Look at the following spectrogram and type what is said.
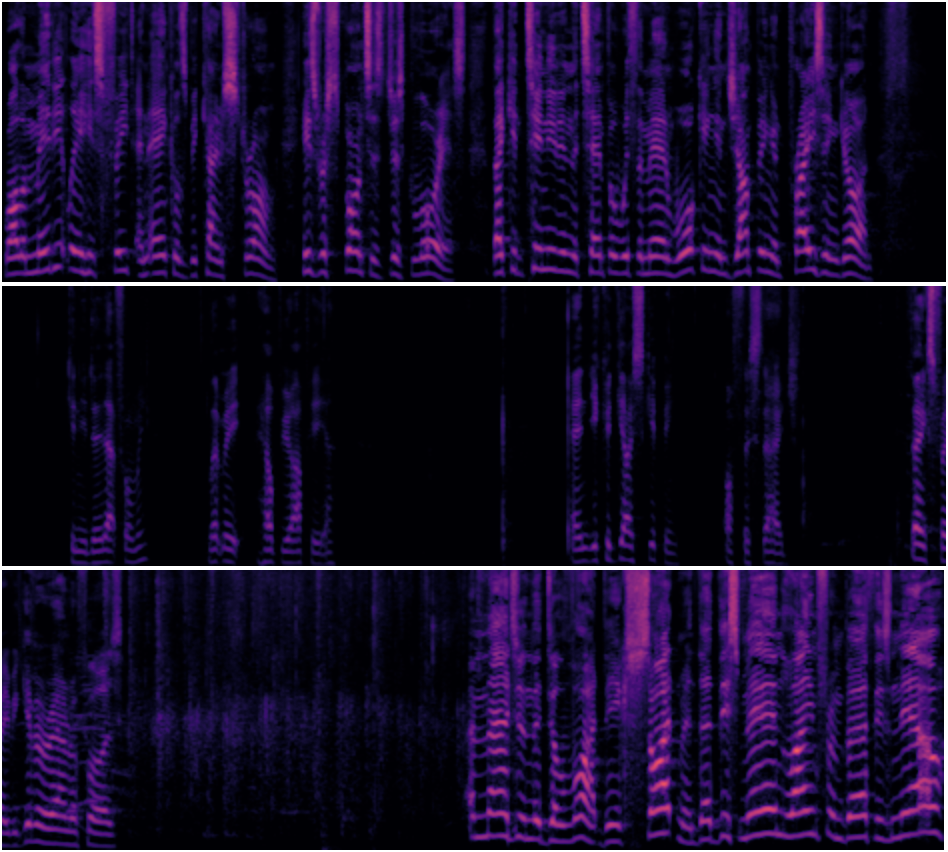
while immediately his feet and ankles became strong. His response is just glorious. They continued in the temple with the man walking and jumping and praising God. Can you do that for me? Let me help you up here. And you could go skipping off the stage. Thanks, Phoebe. Give her a round of applause. Imagine the delight, the excitement that this man, lame from birth, is now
